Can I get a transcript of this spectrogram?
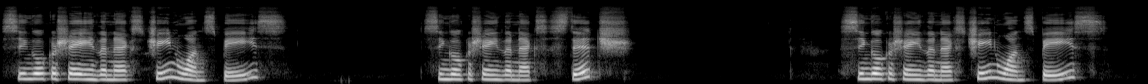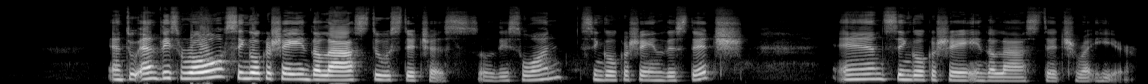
Single crochet in the next chain one space. Single crochet in the next stitch. Single crochet in the next chain one space. And to end this row, single crochet in the last two stitches. So this one, single crochet in this stitch and single crochet in the last stitch right here.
